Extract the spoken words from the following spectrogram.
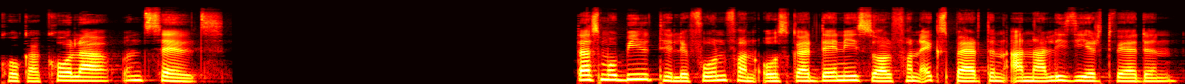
Coca-Cola und Cells. Das Mobiltelefon von Oscar Dennis soll von Experten analysiert werden.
